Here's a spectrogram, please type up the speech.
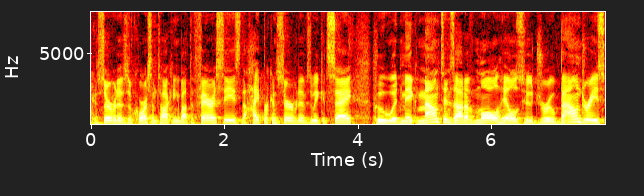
conservatives, of course, I'm talking about the Pharisees, the hyper conservatives, we could say, who would make mountains out of molehills, who drew boundaries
